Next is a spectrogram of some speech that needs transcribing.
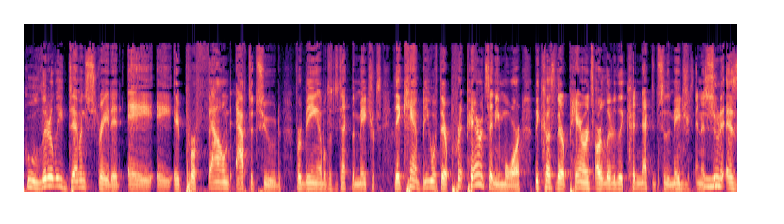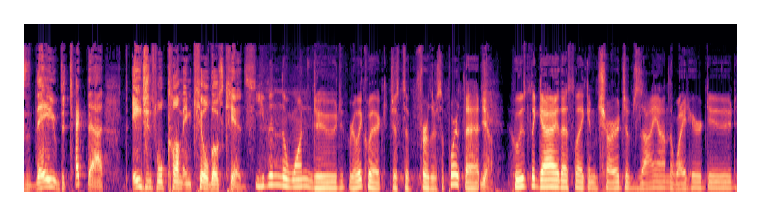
who literally demonstrated a, a, a profound aptitude for being able to detect the Matrix. They can't be with their pr- parents anymore because their parents are literally connected to the Matrix. And as soon as they detect that, agents will come and kill those kids. Even the one dude, really quick, just to further support that. Yeah. Who's the guy that's like in charge of Zion, the white haired dude?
